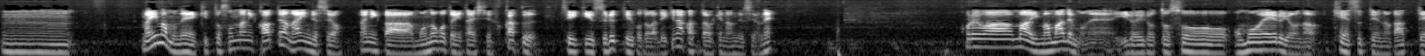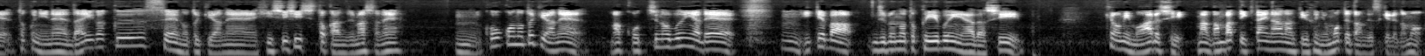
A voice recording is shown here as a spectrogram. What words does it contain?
うーん、まあ今もね、きっとそんなに変わってはないんですよ。何か物事に対して深く追求するっていうことができなかったわけなんですよね。これは、まあ今までもね、いろいろとそう思えるようなケースっていうのがあって、特にね、大学生の時はね、ひしひしと感じましたね。うん、高校の時はね、まあこっちの分野で、うん、行けば自分の得意分野だし、興味もあるし、まあ頑張っていきたいななんていうふうに思ってたんですけれども、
